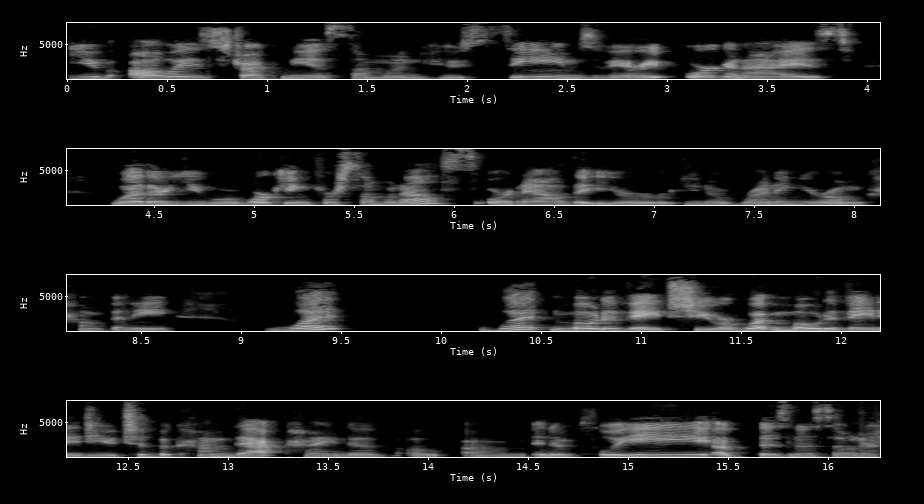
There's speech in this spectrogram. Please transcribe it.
you've always struck me as someone who seems very organized whether you were working for someone else or now that you're you know running your own company what what motivates you or what motivated you to become that kind of oh, um, an employee a business owner?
